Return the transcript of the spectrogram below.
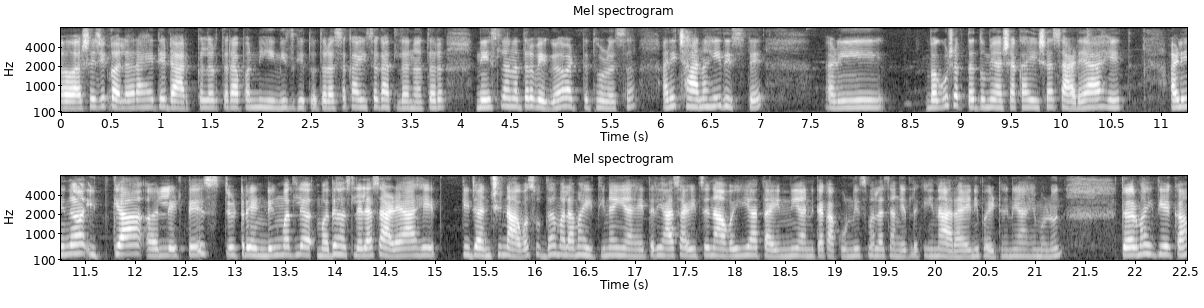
असे जे कलर आहे ते डार्क कलर तर आपण नेहमीच घेतो. तर असं काहीसं घातलं ना तर नेसलं ना तर वेगळं वाटतं थोडंसं. आणि छानही दिसते. आणि बघू शकता तुम्ही अशा काहीशा साड्या आहेत. आणि ना इतक्या लेटेस्ट ट्रेंडिंगमधल्या मध्ये असलेल्या साड्या आहेत की ज्यांची नावंसुद्धा मला माहिती नाही आहे. तर ह्या साडीचं नावही ह्या ताईंनी आणि त्या काकूंनीच मला सांगितलं की ही नारायणी पैठणी आहे म्हणून. तर माहिती आहे का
